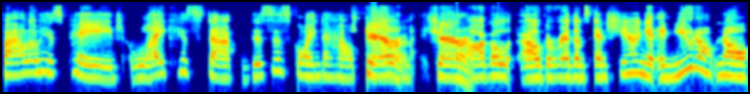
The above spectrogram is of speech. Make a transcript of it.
follow his page, like his stuff. This is going to help Share them. Share the algorithms and sharing it. And you don't know,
